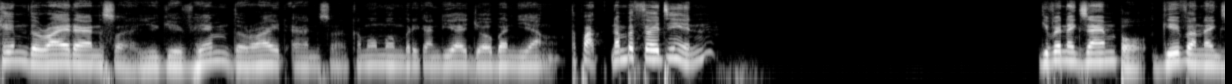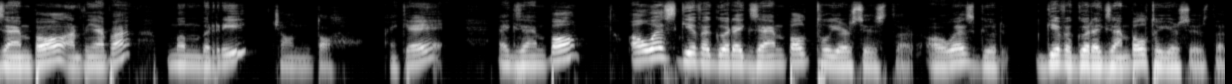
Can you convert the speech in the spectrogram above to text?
him the right answer. You give him the right answer. Kamu memberikan dia jawaban yang tepat. Number 13. Give an example. Give an example artinya apa? Memberi contoh. Oke. Okay? Example. Always give a good example to your sister. Always good give a good example to your sister.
